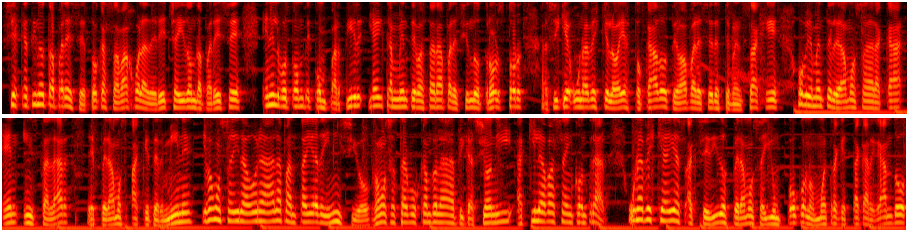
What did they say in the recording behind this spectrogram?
Si es que a ti no te aparece, tocas abajo a la derecha ahí donde aparece en el botón de compartir y ahí también te va a estar apareciendo Troll Store. Así que una vez que lo hayas tocado te va a aparecer este mensaje. Obviamente le vamos a dar acá en instalar. Esperamos a que termine y vamos a ir ahora a la pantalla de inicio. Vamos a estar buscando la aplicación y aquí la vas a encontrar. Una vez que hayas accedido esperamos ahí un poco, nos muestra que está cargando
